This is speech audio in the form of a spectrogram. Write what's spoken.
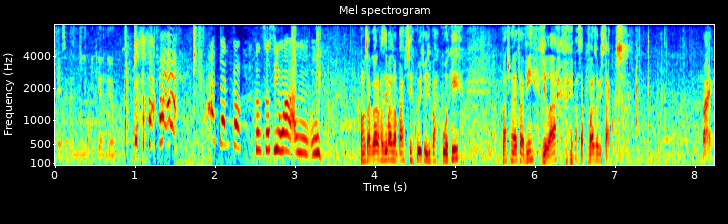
Pensa que é menino pequeno meu. Até ficou como se fosse uma, um, um... Vamos agora fazer mais uma parte do circuito de parkour aqui. O próximo é pra vir de lá e passar por vários obstáculos. Vai.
